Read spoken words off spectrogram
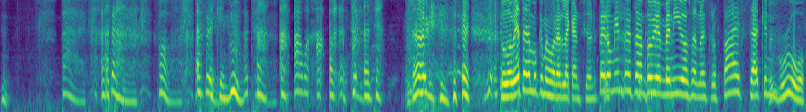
Five, a second, four, a second, uh, a two, I want, uh, uh, uh, Ok. Todavía tenemos que mejorar la canción, pero mientras tanto, bienvenidos a nuestro 5 Second Rule.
